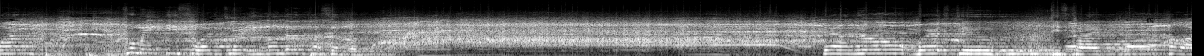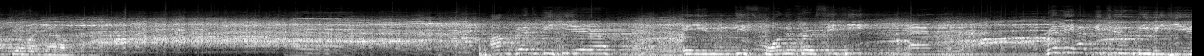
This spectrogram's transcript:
one who make this world tour in London possible. There are no words to describe how I feel right now. I'm glad to be here in this wonderful city and really happy to be with you.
